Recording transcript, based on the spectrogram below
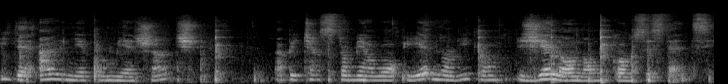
idealnie pomieszać, aby ciasto miało jednolitą zieloną konsystencję.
